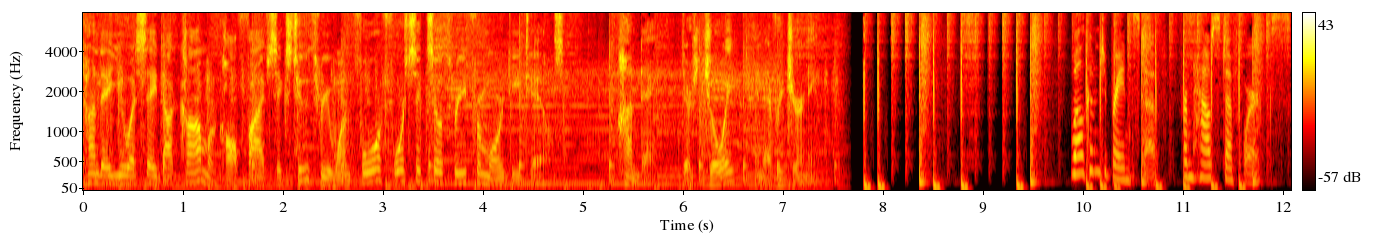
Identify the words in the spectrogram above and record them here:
HyundaiUSA.com or call 562 for more details. Hyundai, there's joy in every journey. Welcome to Brain Stuff from How Stuff Works.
